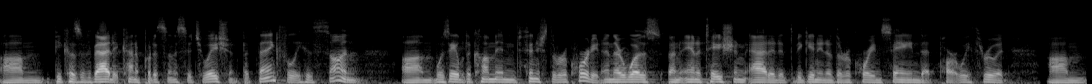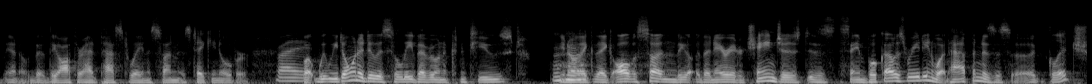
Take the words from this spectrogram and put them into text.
um, because of that, it kind of put us in a situation. But thankfully, his son um, was able to come in and finish the recording. And there was an annotation added at the beginning of the recording saying that partway through it, um, you know, the, the author had passed away and his son is taking over. Right. But what we don't want to do is to leave everyone confused. You know, like like all of a sudden the the narrator changes. Is this the same book I was reading? What happened? Is this a glitch?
